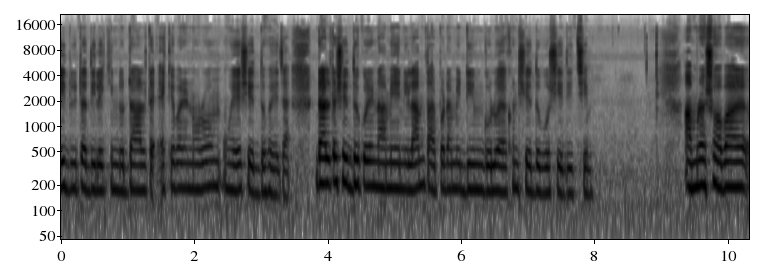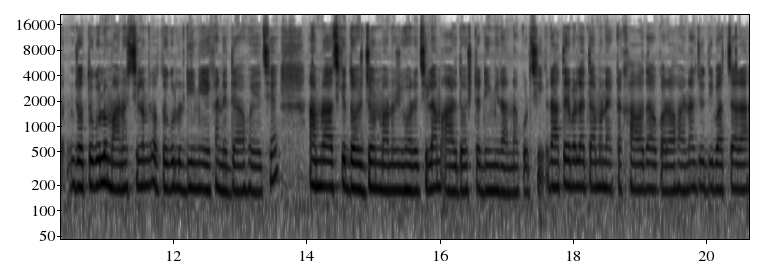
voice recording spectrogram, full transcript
এই দুইটা দিলে কিন্তু ডালটা একেবারে নরম হয়ে সেদ্ধ হয়ে যায়। ডালটা সেদ্ধ করে নামিয়ে নিলাম, তারপর আমি ডিমগুলো এখন সেদ্ধ বসিয়ে দিচ্ছি। আমরা সবার যতগুলো মানুষ ছিলাম, ততগুলো ডিমই এখানে দেওয়া হয়েছে। আমরা আজকে দশজন মানুষ ঘরে ছিলাম আর দশটা ডিমই রান্না করছি। রাতের বেলা তেমন একটা খাওয়া দাওয়া করা হয় না। যদি বাচ্চারা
